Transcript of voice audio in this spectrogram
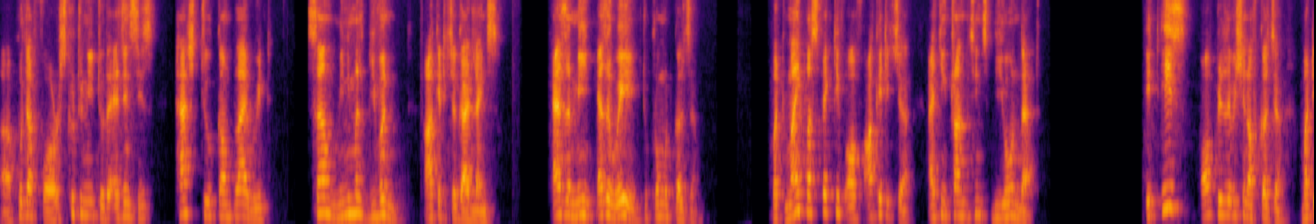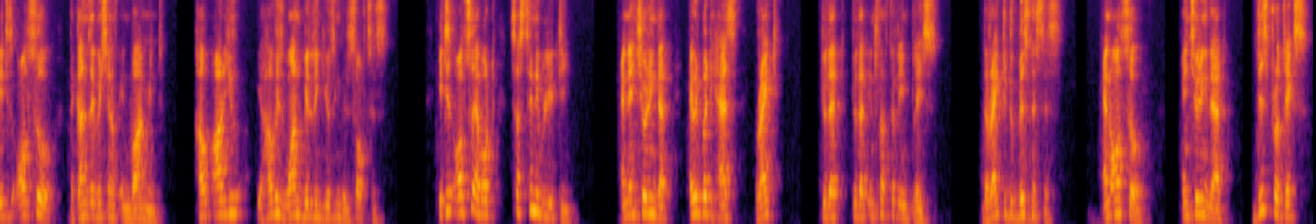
uh, put up for scrutiny to the agencies has to comply with some minimal given architecture guidelines as a mean as a way to promote culture. But my perspective of architecture i think transcends beyond that it is of preservation of culture, but it is also the conservation of environment. How are you, how is one building using the resources? It is also about sustainability and ensuring that everybody has right to that, to that infrastructure in place, the right to do businesses, and also ensuring that these projects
